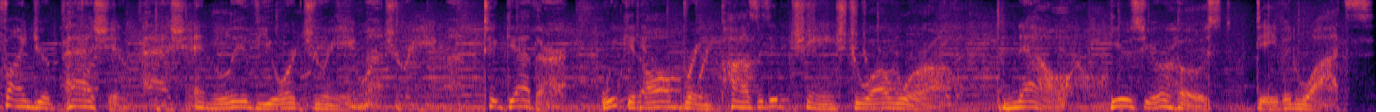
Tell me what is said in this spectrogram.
find your passion, and live your dream. Together, we can all bring positive change to our world. Now, here's your host, David Watts.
